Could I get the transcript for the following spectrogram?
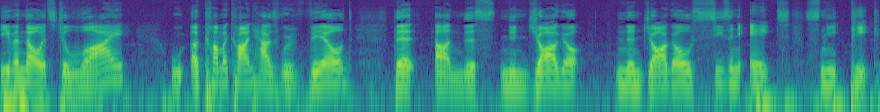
even though it's July, a Comic Con has revealed that uh, this Ninjago Ninjago Season 8 sneak peek.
